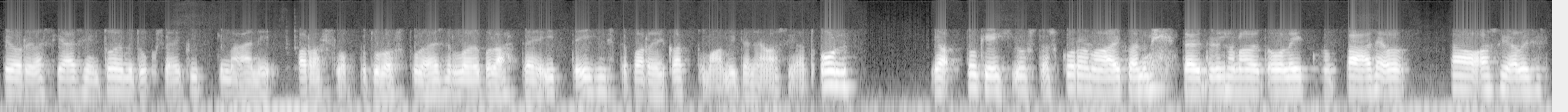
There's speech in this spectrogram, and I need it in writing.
teoriassa jää siihen toimitukseen kykkimään, niin paras lopputulos tulee silloin, kun lähtee itse ihmisten pariin katsomaan, miten ne asiat on. Ja toki just tässä korona-aikana niin täytyy sanoa, että olen liikkunut pääasiallisesti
